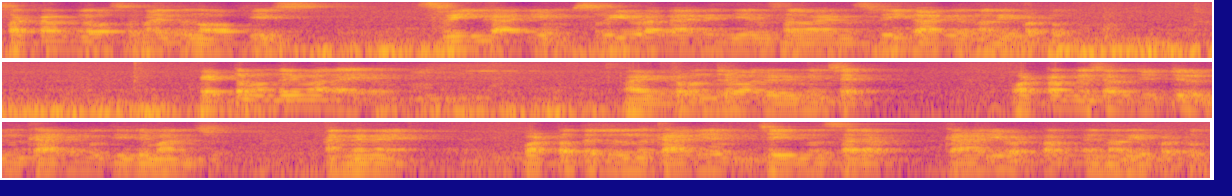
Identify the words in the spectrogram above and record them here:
സർക്കാർ ദിവസമായിരുന്ന ഓഫീസ് ശ്രീകാര്യം ശ്രീയുടെ കാര്യം ചെയ്യുന്ന സ്ഥലമായിരുന്നു ശ്രീകാര്യം എന്നറിയപ്പെട്ടു. എട്ട് മന്ത്രിമാരായിരുന്നു. ആ എട്ട് മന്ത്രിമാർ ഒരുമിച്ച് വട്ടം വെച്ചാൽ ചുറ്റും കാര്യങ്ങൾ തീരുമാനിച്ചു. അങ്ങനെ വട്ടത്തിൽ നിന്ന് കാര്യം ചെയ്യുന്ന സ്ഥലം കാര്യവട്ടം എന്നറിയപ്പെട്ടു.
